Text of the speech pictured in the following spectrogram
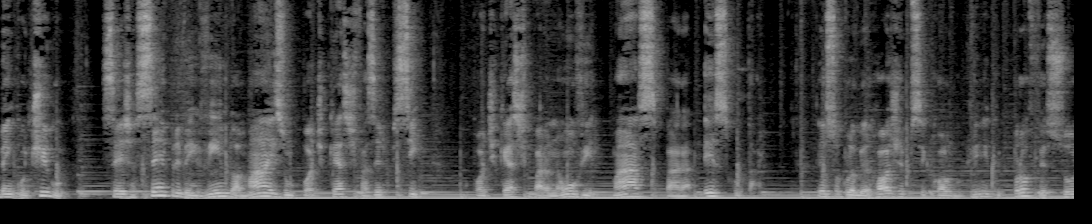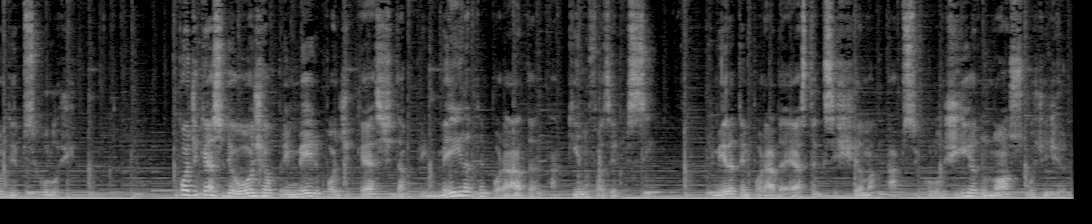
bem contigo? Seja sempre bem-vindo a mais um podcast Fazer Psi, um podcast para não ouvir, mas para escutar. Eu sou Clober Roger, psicólogo clínico e professor de psicologia. O podcast de hoje é o primeiro podcast da primeira temporada aqui no Fazer Psi. Primeira temporada esta que se chama A Psicologia do Nosso Cotidiano.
